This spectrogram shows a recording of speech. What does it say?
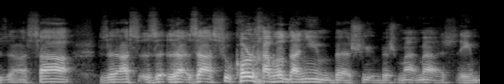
זה, עשה, זה, זה, זה, זה עשו כל חרודנים במאה העשרים,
